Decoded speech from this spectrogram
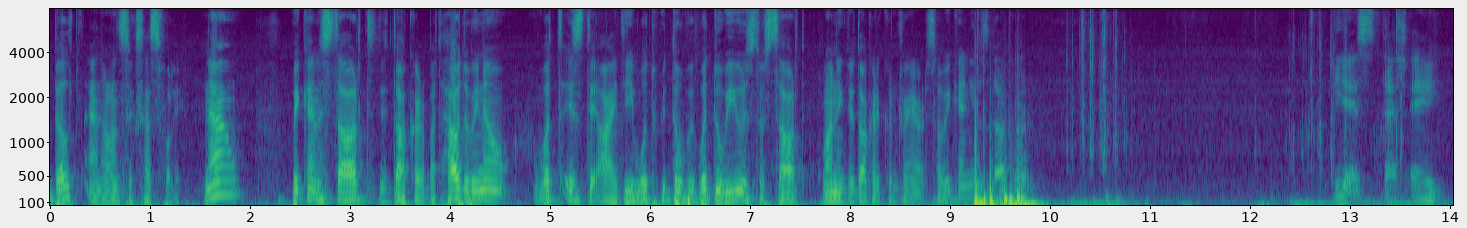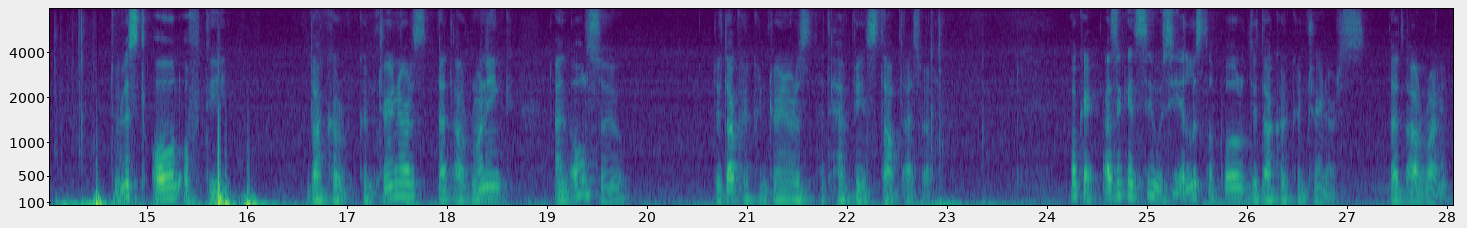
built and run successfully. Now we can start the docker but how do we know what is the id what we do we, what do we use to start running the docker container? So we can use docker ps-a to list all of the docker containers that are running and also the docker containers that have been stopped as well. Okay as you can see we see a list of all the docker containers that are running.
